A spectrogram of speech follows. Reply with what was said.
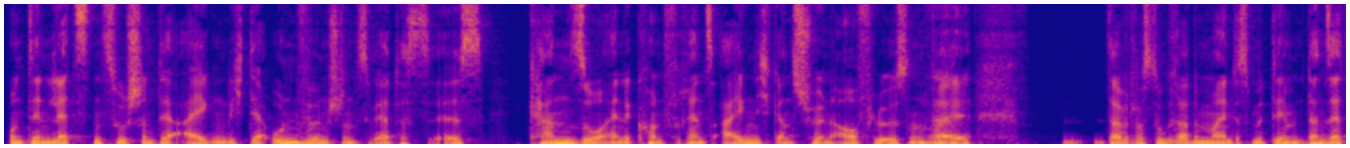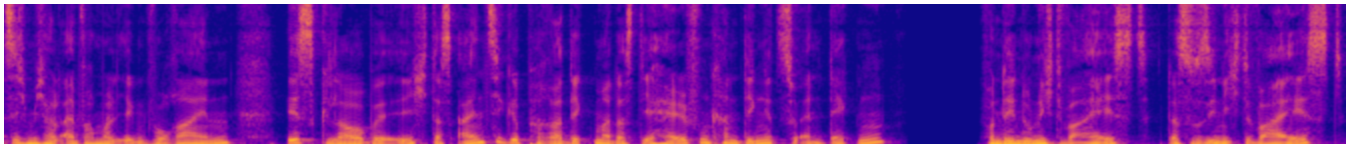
Und den letzten Zustand, der eigentlich der unwünschenswerteste ist, kann so eine Konferenz eigentlich ganz schön auflösen, ja. weil David, was du gerade meintest mit dem, dann setze ich mich halt einfach mal irgendwo rein, ist, glaube ich, das einzige Paradigma, das dir helfen kann, Dinge zu entdecken, von denen du nicht weißt, dass du sie nicht weißt,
